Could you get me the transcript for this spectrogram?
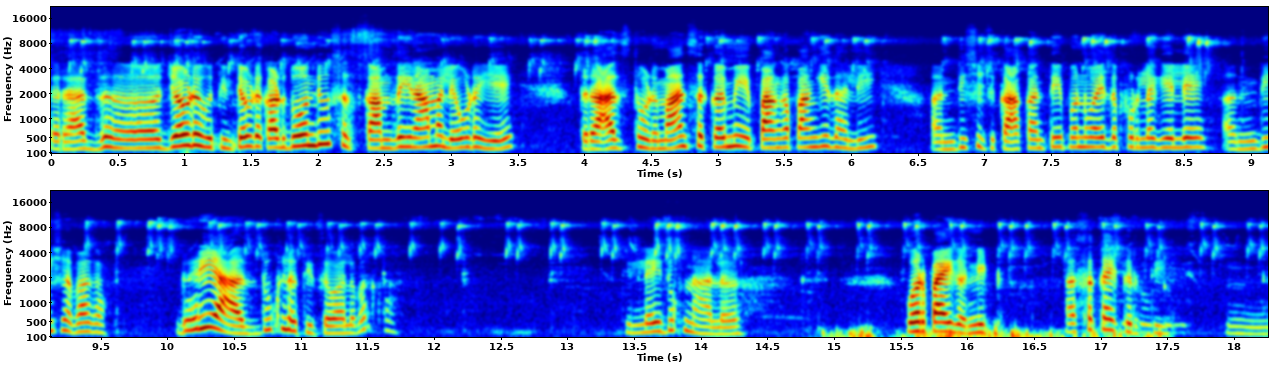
तर आज जेवढे होतील तेवढे काढू. दोन दिवसच काम जाईल आम्हाला एवढं हे. तर आज थोडे माणसं कमी आहे पांगापांगी झाली. आणि दिशेचे काका ते पण वैजापूरला गेले. आणि दिशा बघा घरी आहे आज दुखलं तिचं वालं बरं का. ती लई दुखणं आलं. वर पाय ग नीट. असं काय करती? हम्म.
